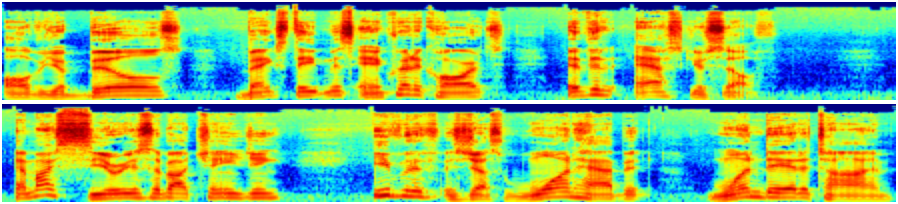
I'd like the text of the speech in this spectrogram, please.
all of your bills, bank statements, and credit cards, and then ask yourself Am I serious about changing? Even if it's just one habit, one day at a time,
